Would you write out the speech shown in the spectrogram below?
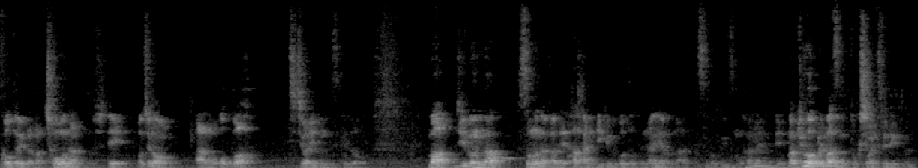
子というかまあ長男としてもちろんあの夫は父はいるんですけどまあ自分がその中で母にできることって何やろうなってすごくいつも考えてて、まあ、今日はこれまず徳島に連れてくるっ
